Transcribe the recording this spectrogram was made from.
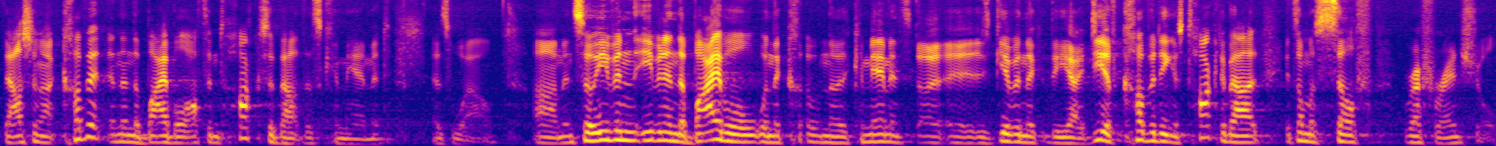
"thou shalt not covet," and then the Bible often talks about this commandment as well. Um, and so even even in the Bible, when the when the commandment uh, is given, the, the idea of coveting is talked about. It's almost self-referential.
